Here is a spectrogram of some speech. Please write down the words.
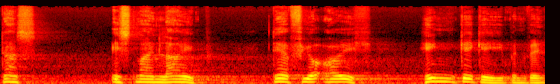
Das ist mein Leib, der für euch hingegeben wird.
